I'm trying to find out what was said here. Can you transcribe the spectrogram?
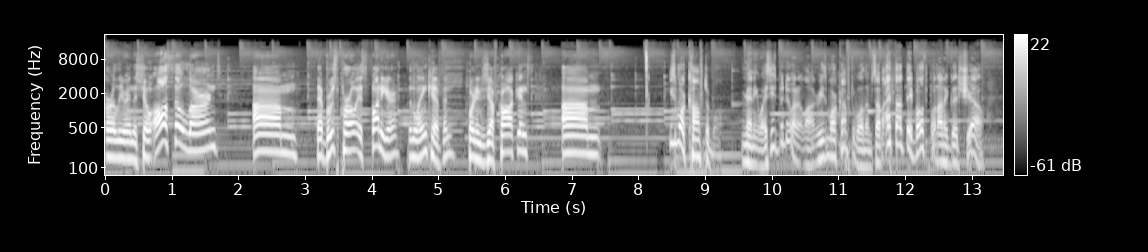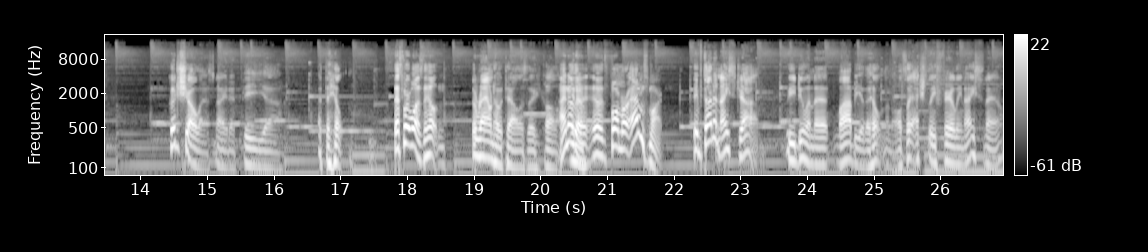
earlier in the show. Also learned um, that Bruce Pearl is funnier than Lane Kiffin, according to Geoff Calkins. Um, He's more comfortable in many ways. He's been doing it longer. He's more comfortable with himself. I thought they both put on a good show. Good show last night at the uh, at the Hilton. that's where it was, the Hilton. The Round Hotel, as they call it. I know the uh, former Adam's Mark. They've done a nice job redoing the lobby of the Hilton and all. It's actually fairly nice now.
